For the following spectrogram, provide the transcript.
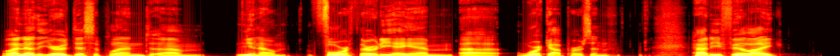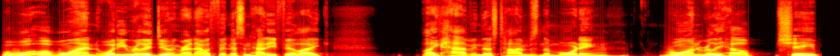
Well, I know that you're a disciplined, um, you know, 4:30 a.m. Uh, workout person. How do you feel like? Well, well, one, what are you really doing right now with fitness, and how do you feel like, like having those times in the morning one really help shape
